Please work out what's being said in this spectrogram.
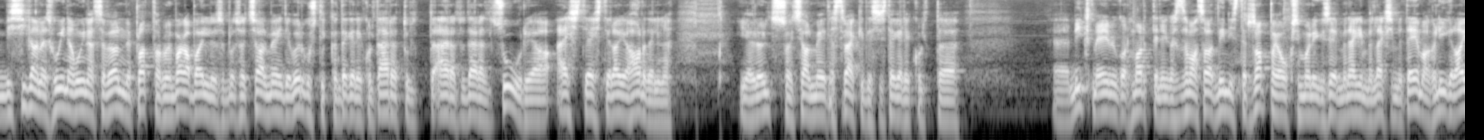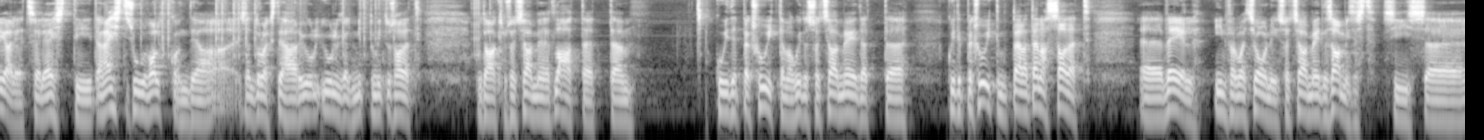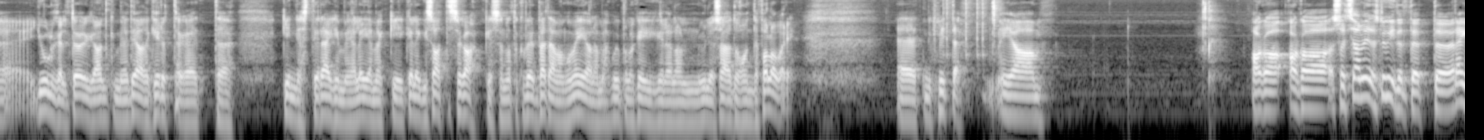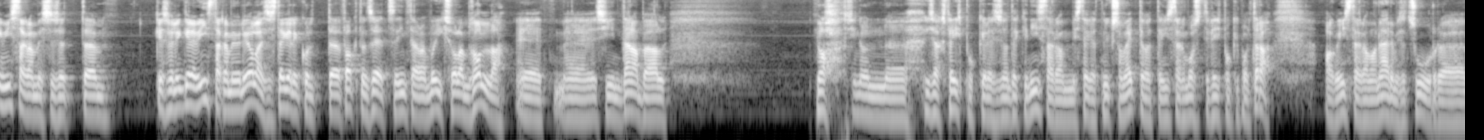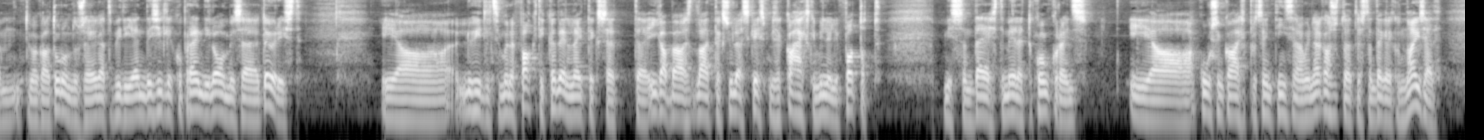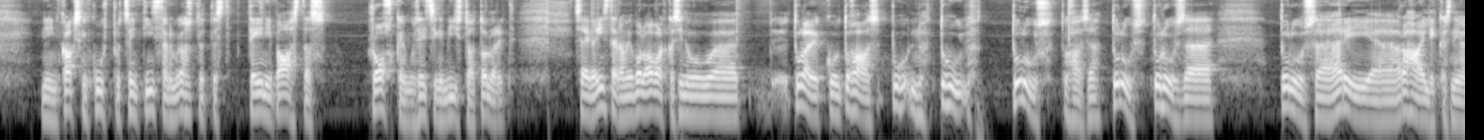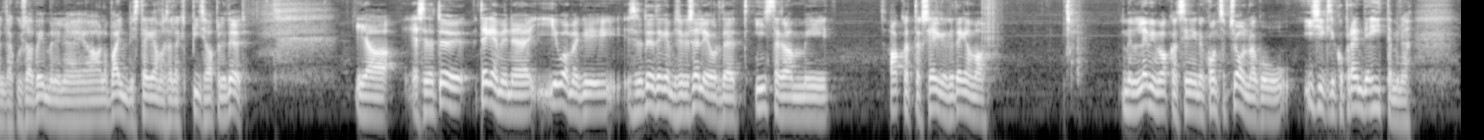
mis iganes uinamuinad seal on, neid platvorme on väga palju, see sotsiaalmeedia võrgustik on tegelikult ääretult, ääretult, ääretult suur ja hästi-hästi laiahaardeline. ja üleüldse sotsiaalmeediast rääkides, siis tegelikult äh, miks me eelmine kord Martiniga sedasama saadet lindistajat rappa jooksime, oligi see, et me nägime, et läksime teemaga liiga laiali, et see oli hästi, ta on hästi suur valdkond ja seal tuleks teha julgelt mitu-mitu saadet. kui tahaksime sotsiaalmeediat lahata, et äh, kui teid peaks huvitama, kuidas sotsiaalmeediat, äh, kui teid peaks huvitama peale tänast saadet veel informatsiooni sotsiaalmeedia saamisest, siis julgelt öelge, andke meile teada, kirjutage, et kindlasti räägime ja leiame äkki kellegi saatesse ka, kes on natuke veel pädevam, kui meie oleme, võib-olla keegi, kellel on üle saja tuhande follower'i. et miks mitte ja aga, aga sotsiaalmeediast lühidalt, et äh, räägime Instagramist siis, et äh, kes veel, kellel Instagrami veel ei ole, siis tegelikult äh, fakt on see, et see Instagram võiks olemas olla, et me siin tänapäeval noh, siin on lisaks Facebookile siis on tekkinud Instagram, mis tegelikult on üks oma ettevõte, Instagram osteti Facebooki poolt ära. aga Instagram on äärmiselt suur, ütleme ka turunduse ja igatepidi enda isikliku brändi loomise tööriist. ja lühidalt siin mõned faktid ka teile näiteks, et igapäevaselt laetakse üles keskmiselt kaheksakümmend miljonit fotot, mis on täiesti meeletu konkurents ja kuuskümmend kaheksa protsenti Instagrami kasutajatest on tegelikult naised ning kakskümmend kuus protsenti Instagrami kasutajatest teenib aastas rohkem kui seitsekümmend viis tuhat dollarit. seega Instagram võib olla vabalt ka sinu äh, tuleviku tuhas, noh, tuhu, tulus, tuhas jah, tulus, tulus, äh, tulus äh, äri rahaallikas nii-öelda, kui sa oled võimeline ja oled valmis tegema selleks piisavalt palju tööd. ja, ja selle töö tegemine, jõuamegi selle töö tegemisega selle juurde, et Instagrami hakatakse eelkõige tegema meil on levima hakanud selline kontseptsioon nagu isikliku brändi ehitamine.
